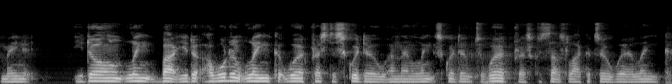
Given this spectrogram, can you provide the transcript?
I mean, you don't link back. You don't, I wouldn't link at WordPress to Squidoo and then link Squidoo to WordPress because that's like a two-way link.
